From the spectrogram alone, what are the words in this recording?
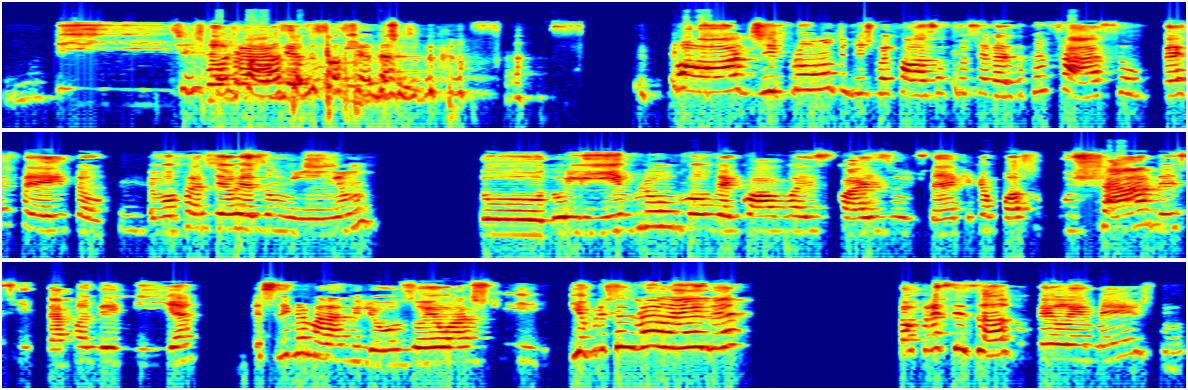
E... A gente pode falar sobre sociedade do cansaço. Pode, pronto, a gente vai falar sobre sociedade do cansaço. Perfeito. Eu vou fazer o resuminho do, do livro, vou ver quais, quais os, né, o que, que eu posso puxar desse, da pandemia. Esse livro é maravilhoso, eu acho que. E eu preciso reler, né? Estou precisando reler mesmo.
